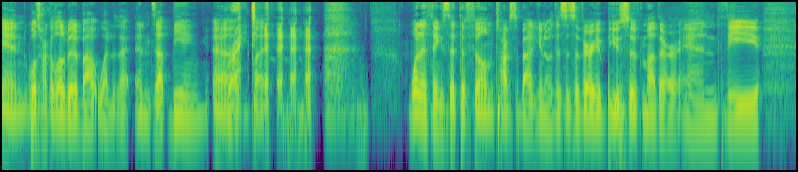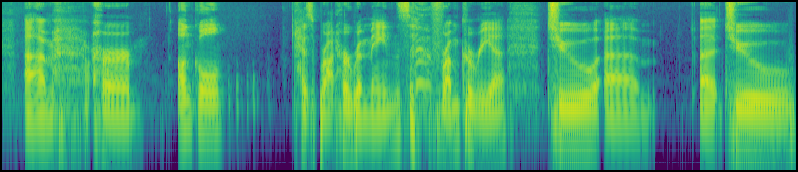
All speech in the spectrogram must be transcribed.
And we'll talk a little bit about what that ends up being. Uh, Right. But um, one of the things that the film talks about, you know, this is a very abusive mother, and the um, her uncle has brought her remains from Korea to um, uh, to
